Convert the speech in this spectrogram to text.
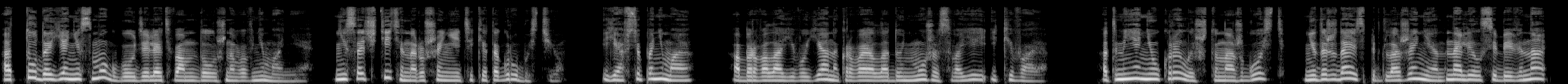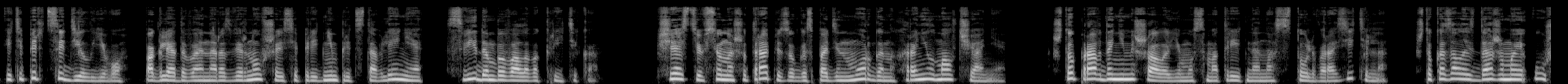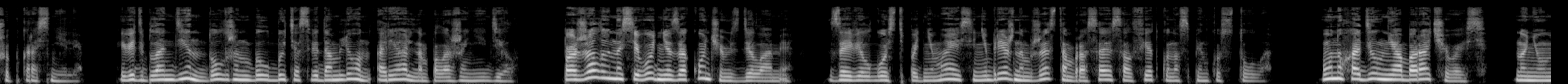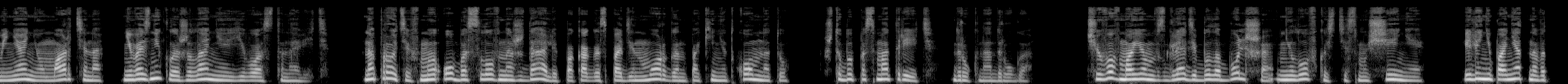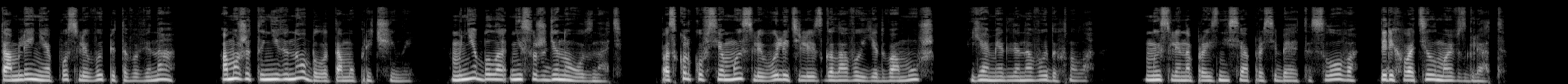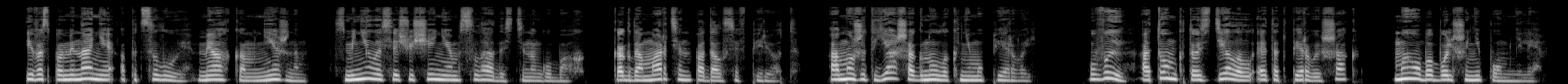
«Оттуда я не смог бы уделять вам должного внимания. Не сочтите нарушение этикета грубостью». «Я все понимаю», — оборвала его я, накрывая ладонь мужа своей и кивая. От меня не укрылось, что наш гость, не дожидаясь предложения, налил себе вина и теперь цедил его, поглядывая на развернувшееся перед ним представление с видом бывалого критика. К счастью, всю нашу трапезу господин Морган хранил молчание, что, правда, не мешало ему смотреть на нас столь выразительно, что, казалось, даже мои уши покраснели. Ведь блондин должен был быть осведомлен о реальном положении дел. «Пожалуй, на сегодня закончим с делами», — заявил гость, поднимаясь и небрежным жестом бросая салфетку на спинку стула. Он уходил, не оборачиваясь, но ни у меня, ни у Мартина не возникло желания его остановить. Напротив, мы оба словно ждали, пока господин Морган покинет комнату, чтобы посмотреть друг на друга. Чего в моем взгляде было больше неловкости, смущения или непонятного томления после выпитого вина, а может и не вино было тому причиной, мне было не суждено узнать. Поскольку все мысли вылетели из головы едва муж, я медленно выдохнула. Мысленно произнеся про себя это слово, перехватил мой взгляд. И воспоминание о поцелуе, мягком, нежном, сменилось ощущением сладости на губах, когда Мартин подался вперед. А может, я шагнула к нему первой? Увы, о том, кто сделал этот первый шаг, мы оба больше не помнили.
